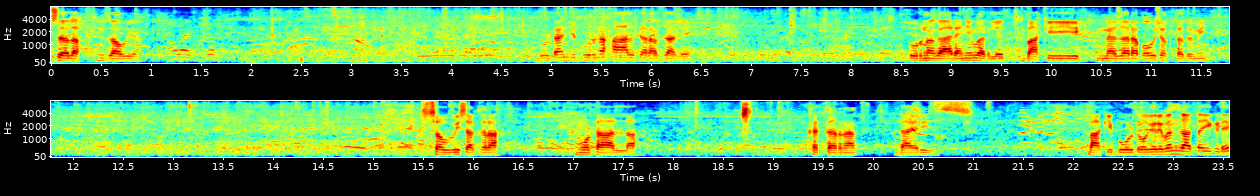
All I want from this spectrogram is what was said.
चला जाऊया. बुटांचे पूर्ण हाल खराब झाले. पूर्ण गाऱ्याने भरलेत. बाकी नजारा पाहू शकता तुम्ही. सव्वीस अकरा. मोठा हल्ला. खतरनाक डायरीज बाकी बोट वगैरे पण जाता इकडे.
